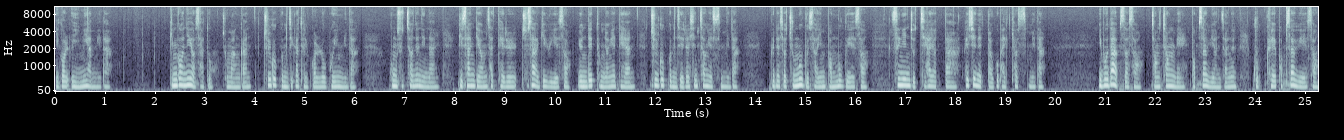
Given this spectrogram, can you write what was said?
이걸 의미합니다. 김건희 여사도 조만간 출국 금지가 될 걸로 보입니다. 공수처는 이날 비상계엄 사태를 수사하기 위해서 윤 대통령에 대한 출국 금지를 신청했습니다. 그래서 주무부서인 법무부에서 승인 조치하였다 회신했다고 밝혔습니다. 이보다 앞서서 정청래 법사위원장은 국회 법사위에서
